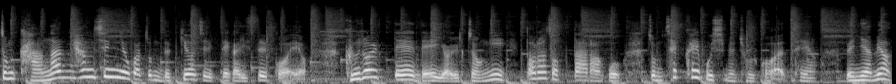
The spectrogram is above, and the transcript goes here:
좀 강한 향신료가 좀 느껴질 때가 있을 거예요. 그럴 때 내 열정이 떨어졌다라고 좀 체크해 보시면 좋을 것 같아요. 왜냐하면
